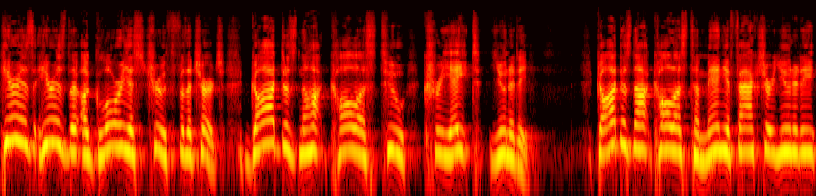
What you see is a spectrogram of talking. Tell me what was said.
here is, here is the, a glorious truth for the church God does not call us to create unity. God does not call us to manufacture unity,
